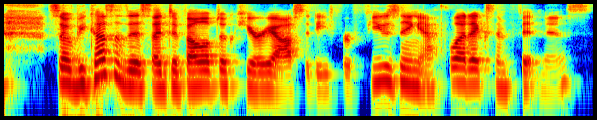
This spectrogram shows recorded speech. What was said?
so, because of this, I developed a curiosity for fusing athletics and fitness.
